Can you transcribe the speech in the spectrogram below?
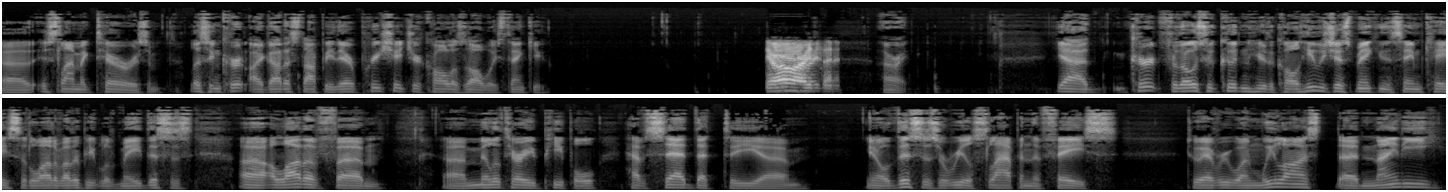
uh, Islamic terrorism. Listen, Kurt, I got to stop you there. Appreciate your call as always. Thank you. All right then. All right. Yeah, Kurt, for those who couldn't hear the call, he was just making the same case that a lot of other people have made. This is uh, a lot of um, uh, military people have said that the um, you know this is a real slap in the face to everyone. We lost uh, ninety,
